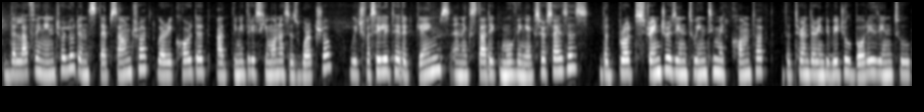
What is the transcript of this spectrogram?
The Laughing Interlude and Step soundtrack were recorded at Dimitris Himonas' workshop, which facilitated games and ecstatic moving exercises that brought strangers into intimate contact that turned their individual bodies into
